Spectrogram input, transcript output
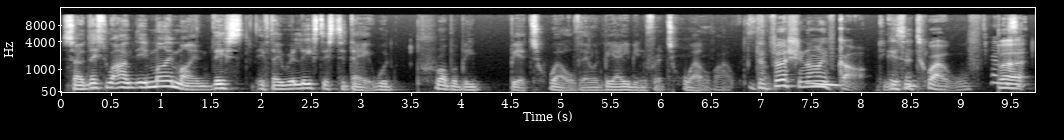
So this, in my mind, this if they released this today, it would probably be a twelve. They would be aiming for a twelve. I would The version I've got Do you is a 12, Oh, is but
